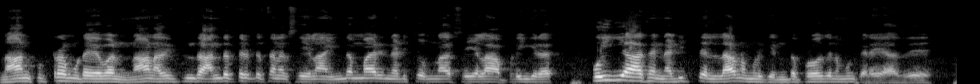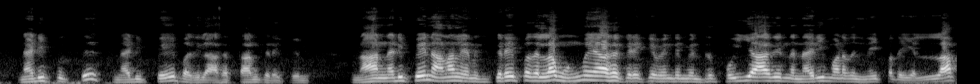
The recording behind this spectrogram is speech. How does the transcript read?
நான் குற்றமுடையவன் நான் அதை இந்த அந்த திருட்டுத்தனம் செய்யலாம் இந்த மாதிரி நடித்தோம்னா செய்யலாம் அப்படிங்கிற பொய்யாக நடித்தெல்லாம் நம்மளுக்கு எந்த பிரயோஜனமும் கிடையாது. நடிப்புக்கு நடிப்பே பதிலாகத்தான் கிடைக்கும். நான் நடிப்பேன் ஆனால் எனக்கு கிடைப்பதெல்லாம் உண்மையாக கிடைக்க வேண்டும் என்று பொய்யாக இந்த நரி மனது நினைப்பதை எல்லாம்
